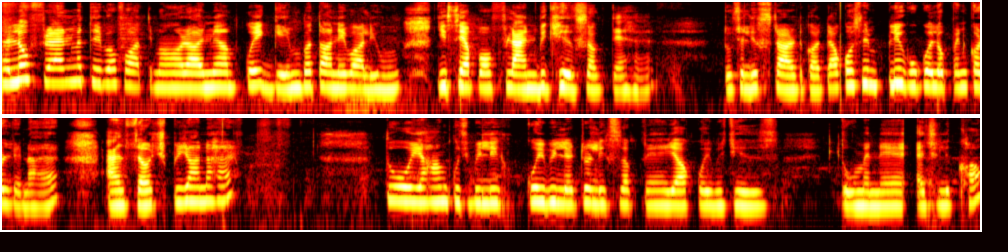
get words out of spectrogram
हेलो फ्रेंड मैं तेबा फातिमा और आज मैं आपको एक गेम बताने वाली हूँ जिसे आप ऑफलाइन भी खेल सकते हैं। तो चलिए स्टार्ट करते हैं। आपको सिंपली गूगल ओपन कर लेना है एंड सर्च भी जाना है। तो यहाँ हम कुछ भी लिख, कोई भी लेटर लिख सकते हैं या कोई भी चीज़ तो मैंने एच लिखा।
